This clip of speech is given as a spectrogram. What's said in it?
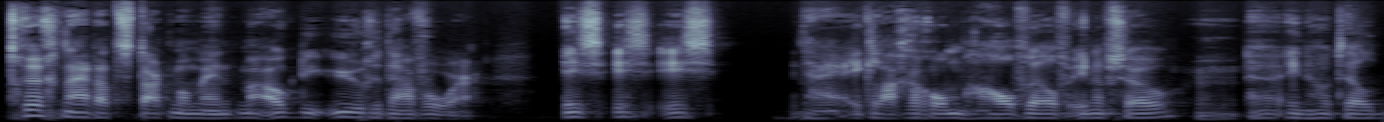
terug naar dat startmoment, maar ook die uren daarvoor. Is, is, is, nou ja, ik lag er om half elf in of zo, eh, in Hotel.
